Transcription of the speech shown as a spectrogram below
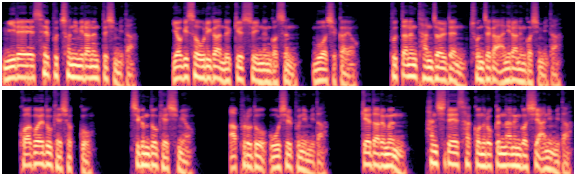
미래의 세 부처님이라는 뜻입니다. 여기서 우리가 느낄 수 있는 것은 무엇일까요? 붓다는 단절된 존재가 아니라는 것입니다. 과거에도 계셨고, 지금도 계시며, 앞으로도 오실 분입니다. 깨달음은 한 시대의 사건으로 끝나는 것이 아닙니다.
